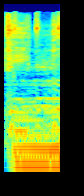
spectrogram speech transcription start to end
People.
